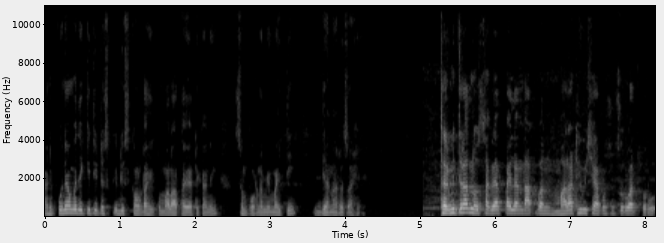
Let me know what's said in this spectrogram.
आणि पुण्यामध्ये किती टक्के डिस्काउंट आहे तुम्हाला आता या ठिकाणी संपूर्ण मी माहिती देणारच आहे. तर मित्रांनो सगळ्यात पहिल्यांदा आपण मराठी विषयापासून सुरुवात करू.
